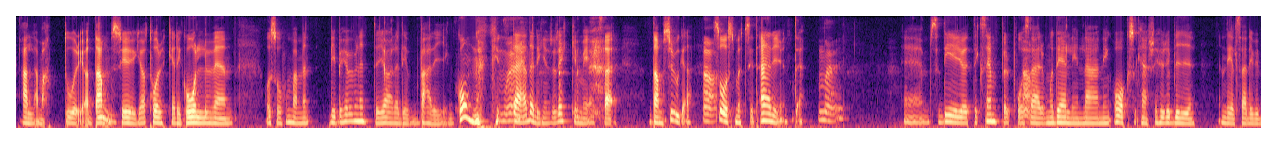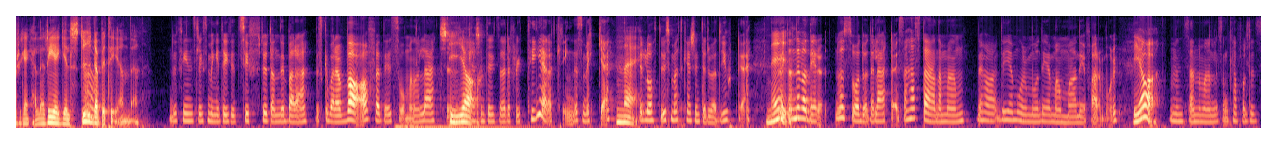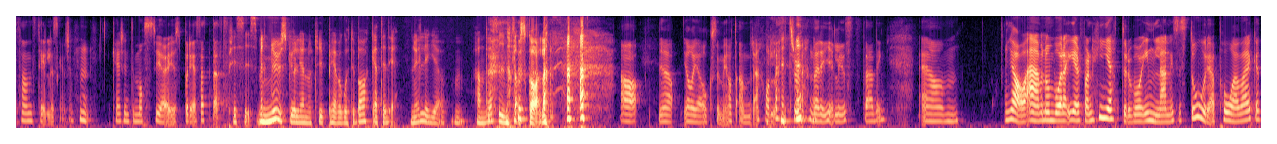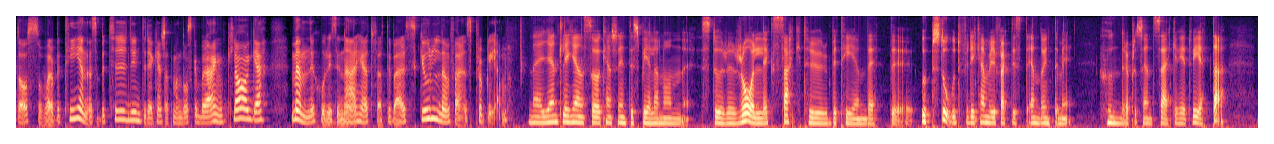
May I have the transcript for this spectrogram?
alla mattor, jag dammsög, jag torkade golven och så. Hon bara, men vi behöver väl inte göra det varje gång vi städar, det kanske räcker med att så här, dammsuga. Ja. Så smutsigt är det ju inte. Nej. Ehm, Så det är ju ett exempel på så här modellinlärning och också kanske hur det blir en del så här det vi brukar kalla regelstyrda beteenden. Det finns liksom inget riktigt syfte utan det, bara, det ska bara vara för att det är så man har lärt sig. Ja. kanske inte riktigt har reflekterat kring det så mycket. Det Nej, låter ju som att kanske inte du hade gjort det. nej, Utan det var, det, det var så du hade lärt dig. Så här städar man. Det, har, det är mormor, det är mamma, det är farmor. ja, Men sen när man liksom kan få lite distans till det så kanske, hmm, kanske inte måste göra just på det sättet. precis. Men nu skulle jag nog typ behöva gå tillbaka till det. Nu ligger jag på andra sidan av skalan. Ja, ja, jag är också med åt andra hållet tror jag när det gäller just städning. Um, ja, och även om våra erfarenheter och vår inlärningshistoria påverkat oss och våra beteenden så betyder ju inte det kanske att man då ska börja anklaga människor i sin närhet för att det bär skulden för ens problem. Nej, egentligen så kanske det inte spelar någon större roll exakt hur beteendet eh, uppstod. För det kan vi ju faktiskt ändå inte med 100% säkerhet veta.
